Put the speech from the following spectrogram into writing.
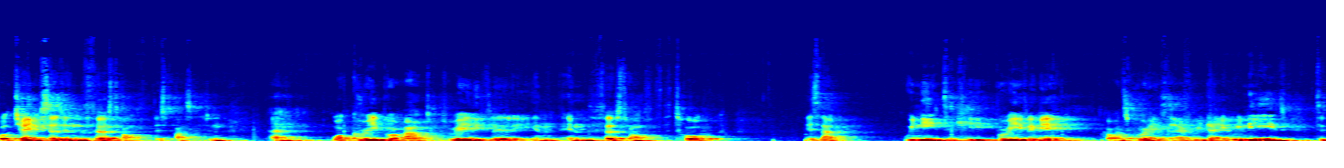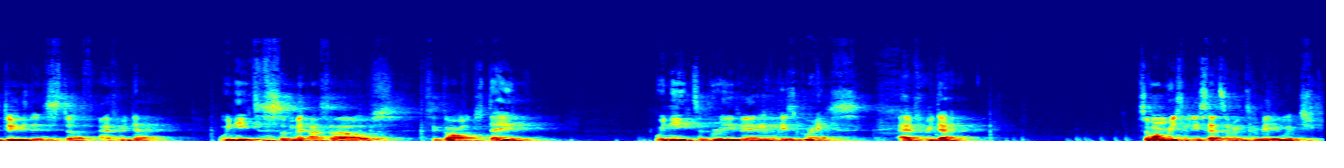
what James says in the first half of this passage and, and what Gree brought out us really clearly in, in the first half of the talk is that we need to keep breathing in God's grace every day. We need to do this stuff every day. We need to submit ourselves to God daily. We need to breathe in His grace every day. Someone recently said something to me which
